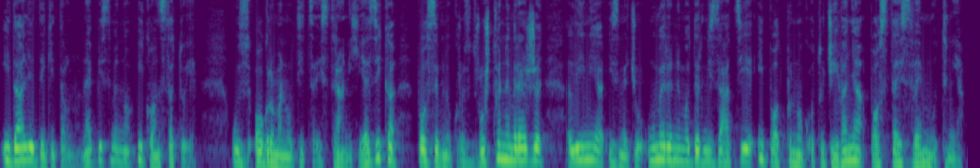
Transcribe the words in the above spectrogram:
i dalje digitalno nepismeno i konstatuje. Uz ogroman uticaj stranih jezika, posebno kroz društvene mreže, linija između umerene modernizacije i potpunog otuđivanja postaje sve mutnija.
